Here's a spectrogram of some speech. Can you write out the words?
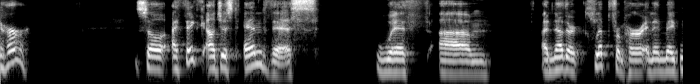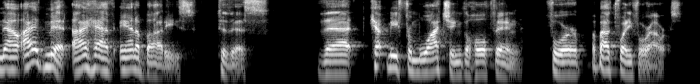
her. So I think I'll just end this with um, another clip from her, and then maybe now I admit I have antibodies to this that kept me from watching the whole thing for about 24 hours.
